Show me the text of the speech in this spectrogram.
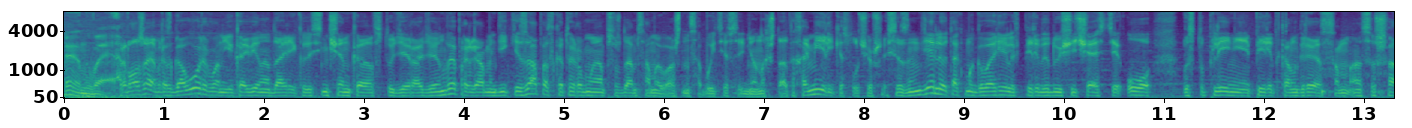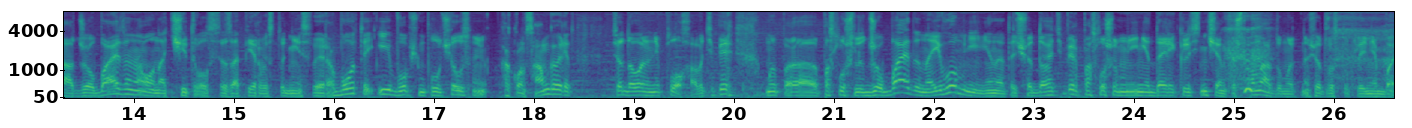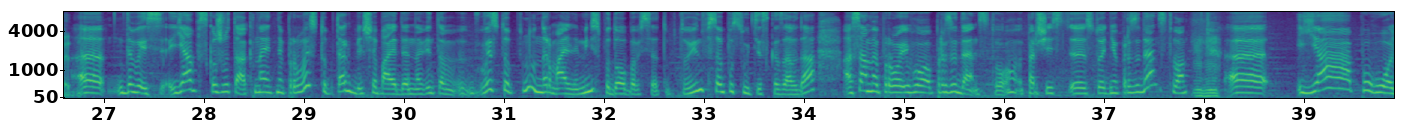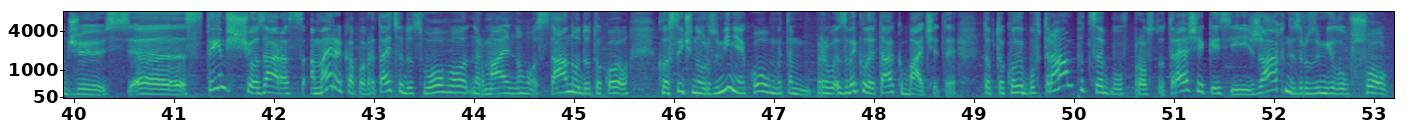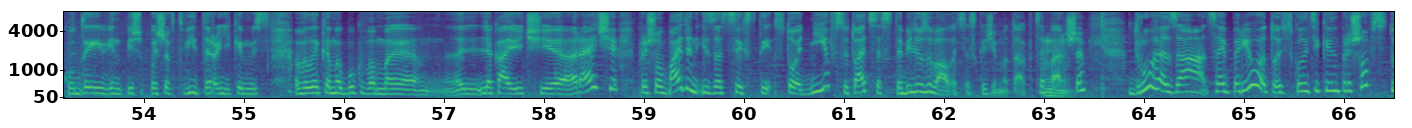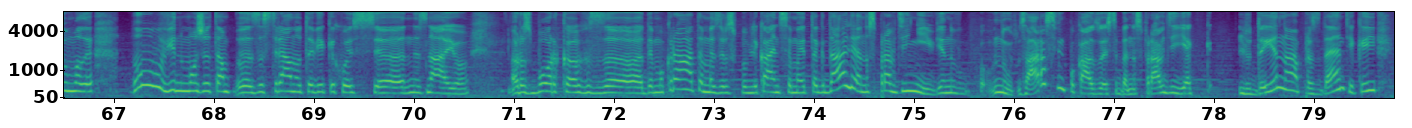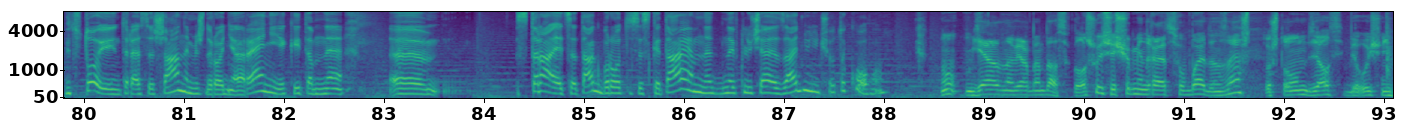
НВ. Продолжаем разговор. Иван Яковина, Дарья Колесниченко в студии Радио НВ. Программа «Дикий Запад», в которой мы обсуждаем самые важные события в Соединенных Штатах Америки, случившиеся за неделю. Так мы говорили в предыдущей части о выступлении перед Конгрессом США Джо Байдена. Он отчитывался за первые 100 дней своей работы. И, в общем, получилось, как он сам говорит, все довольно неплохо. А вот теперь мы послушали Джо Байдена, его мнение на этот счет. Давай теперь послушаем мнение Дарьи Колесниченко. Что она думает насчет выступления Байдена? Дивись, я скажу так, навіть не про виступ, так більше Байдена. Він там виступ ну нормальний, мені сподобався. Тобто він все по суті сказав. Да? А саме про його президентство, перші 100 днів президентства. Угу. Я погоджуюсь е, з тим, що зараз Америка повертається до свого нормального стану, до такого класичного розуміння, якого ми там звикли так бачити. Тобто, коли був Трамп, це був просто треш, якийсь і жах, незрозуміло, що куди він пише, пише в Твіттер якимись великими буквами лякаючі речі. Прийшов Байден, і за цих 100 днів ситуація стабілізувалася, скажімо так. Це mm. перше. Друге, за цей період, ось коли тільки він прийшов, всі думали, ну він може там е, застрянути затягнути в якихось, е, не знаю, розборках з демократами, з республіканцями і так далі. А насправді ні. Він ну зараз він показує себе насправді як. Людина, президент, який відстоює інтереси США на міжнародній арені, який там не е, старається так боротися з Китаєм, не не включає задню нічого такого. Ну, я, наверное, да, соглашусь. Еще мне нравится у Байдена, знаешь, то, что он взял себе очень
